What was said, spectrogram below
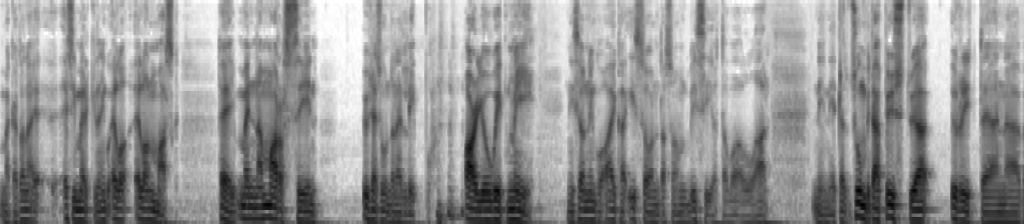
Mä käytän esimerkkinä niin kuin Elon, Elon Musk. Hei, mennään Marsiin, yhdensuuntainen lippu. Are you with me? Niin se on niin kuin aika ison tason visio tavallaan. Niin, niin, että sun pitää pystyä yrittäjänä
